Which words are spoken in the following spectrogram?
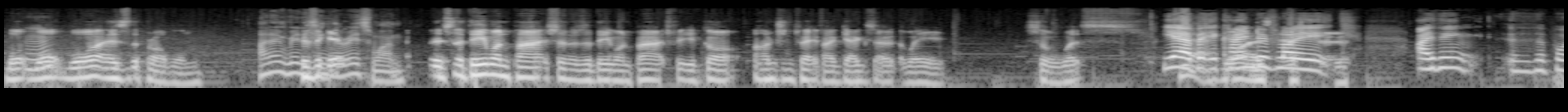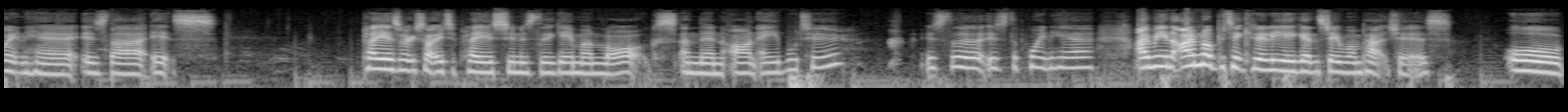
What Hmm? what what is the problem? I don't really think get- there is one There's a day one patch and there's a day one patch, but you've got 125 gigs out of the way. So what's Yeah, but it kind of like issue? I think the point here is that it's players are excited to play as soon as the game unlocks and then aren't able to. Is the is the point here? I mean, I'm not particularly against day one patches or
